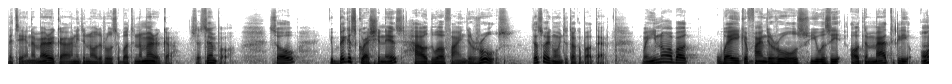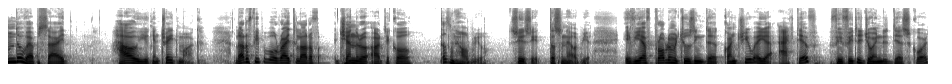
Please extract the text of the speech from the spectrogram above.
let's say in America, I need to know the rules about in America. It's that simple. So your biggest question is, how do I find the rules? That's why I'm going to talk about that. When you know about where you can find the rules, you will see automatically on the website how you can trademark. A lot of people will write a lot of general article. Doesn't help you. Seriously, it doesn't help you. If you have problem with choosing the country where you're active, feel free to join the Discord,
